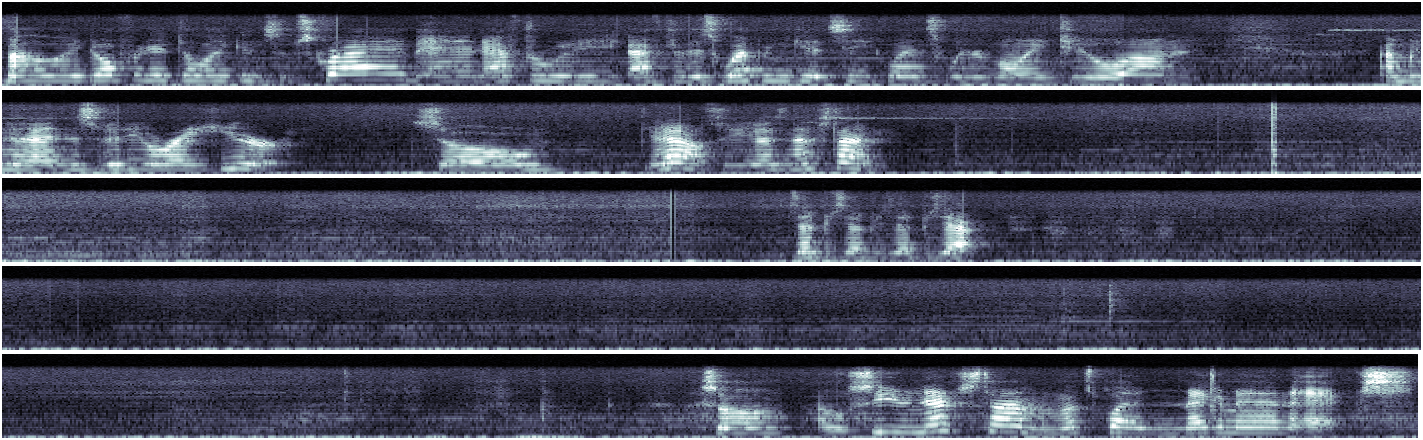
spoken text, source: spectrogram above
by the way, don't forget to like and subscribe. And after we, after this weapon get sequence, we're going to, um, I'm to end this video right here. So, yeah, I'll see you guys next time. Zappy, zappy, zappy, zap. So, I will see you next time and let's play Mega Man X.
